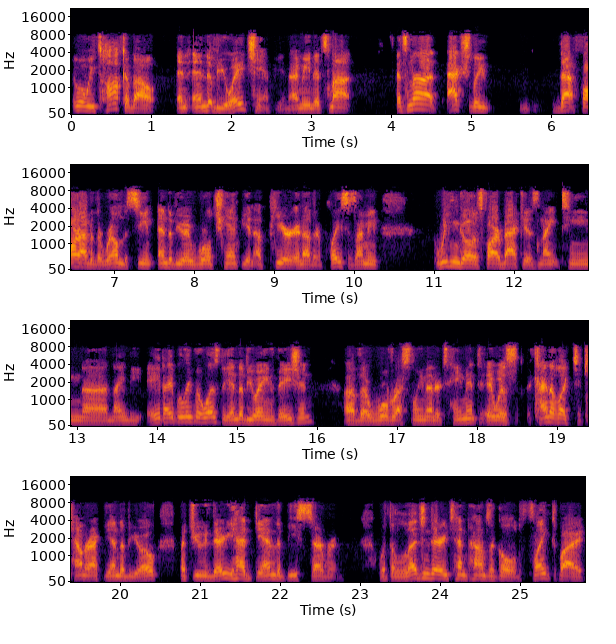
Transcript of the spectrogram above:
when we talk about an NWA champion, I mean, it's not, it's not actually that far out of the realm to see an NWA world champion appear in other places. I mean, we can go as far back as 1998, uh, I believe it was, the NWA invasion of the World Wrestling Entertainment. It was kind of like to counteract the NWO, but you there you had Dan the Beast Severn with the legendary 10 pounds of gold, flanked by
